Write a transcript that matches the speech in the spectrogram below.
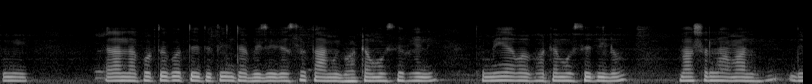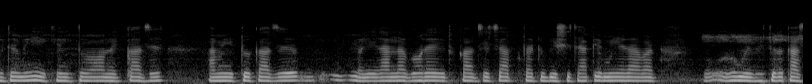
তুমি রান্না করতে করতে দু তিনটা বেজে গেছে, তা আমি ঘরটা মুছে ফেলি। তো মেয়ে আবার ঘরটা মুছে দিল। মাসাল্লাহ আমার দুটো মেয়ে, কিন্তু অনেক কাজের। আমি একটু কাজে মানে রান্নাঘরে একটু কাজের চাপটা একটু বেশি থাকলে মেয়েরা আবার রুমের ভিতরে কাজ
